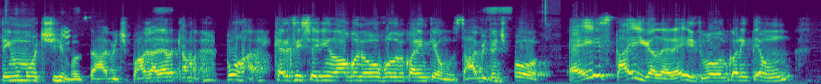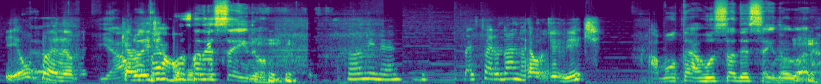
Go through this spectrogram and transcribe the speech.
tem um motivo, sabe? Tipo, a galera tava, porra, quero que vocês cheguem logo no volume 41, sabe? Então, tipo, é isso, tá aí, galera. É isso, volume 41. E eu, mano, E Quero ler de montanha novo. descendo. Nome, né? Da história da é Nana. o Kevich. A montanha russa descendo agora.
